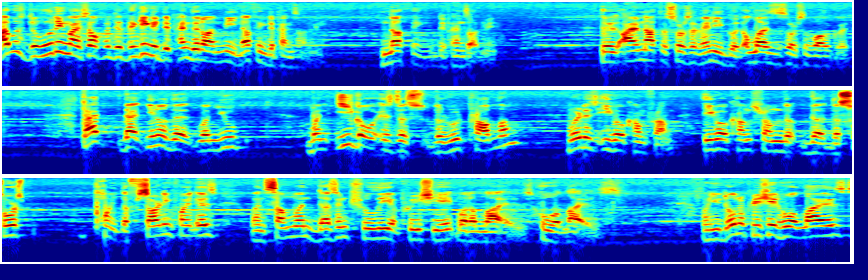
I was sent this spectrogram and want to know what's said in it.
I was deluding myself into thinking it depended on me. Nothing depends on me. Nothing depends on me. I am not the source of any good. Allah is the source of all good. That that you know the when you when ego is the the root problem, where does ego come from? Ego comes from the, the, the source point. The starting point is when someone doesn't truly appreciate what Allah is, who Allah is. When you don't appreciate who Allah is,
